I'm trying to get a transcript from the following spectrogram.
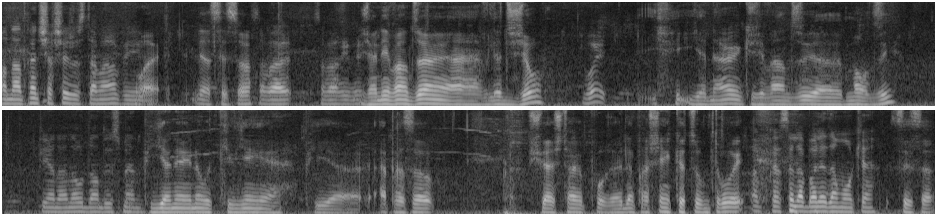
On est en train de chercher justement, puis Ouais, là, c'est ça. ça, va, ça va arriver. J'en ai vendu un à Villa du jour. Oui, Il y en a un que j'ai vendu euh, mardi. puis il y en a un autre dans deux semaines. Puis il y en a un autre qui vient. euh, puis euh, après ça, je suis acheteur pour euh, le prochain que tu me trouves. Après ça, la balle est dans mon camp. C'est ça.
